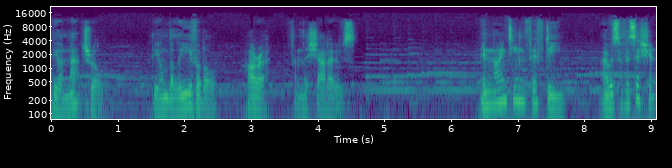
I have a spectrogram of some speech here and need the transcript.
the unnatural, the unbelievable horror from the shadows. In 1915, I was a physician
